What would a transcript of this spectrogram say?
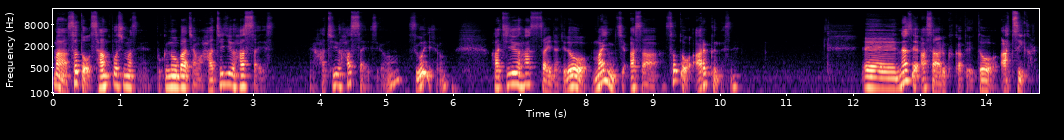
まあ外を散歩しますね。僕のおばあちゃんは88歳です。88歳ですよ。すごいでしょ。88歳だけど毎日朝外を歩くんですね。えー、なぜ朝歩くかというと暑いから。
